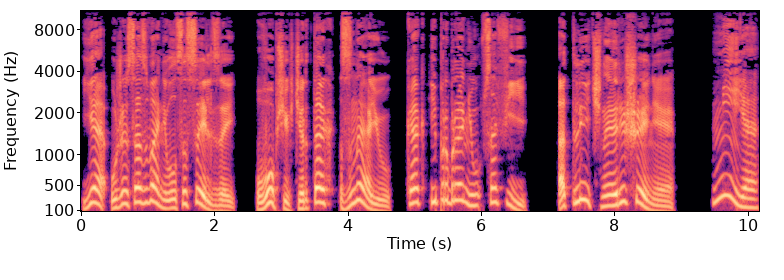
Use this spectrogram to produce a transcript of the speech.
я уже созванивался с Эльзой. В общих чертах знаю, как и про броню Софи. Отличное решение. Мия,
